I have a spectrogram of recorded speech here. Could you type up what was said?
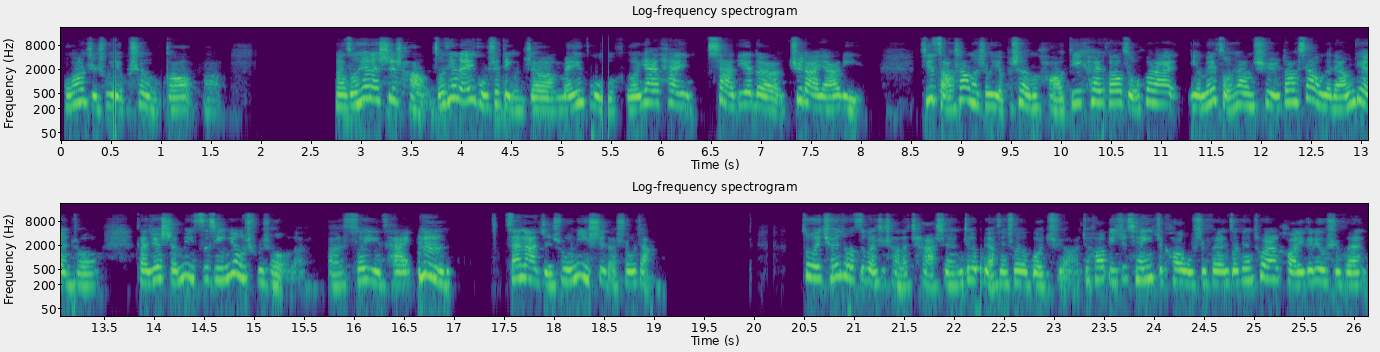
恐慌指数也不是很高啊。那昨天的市场，昨天的 A 股是顶着美股和亚太下跌的巨大压力。其实早上的时候也不是很好，低开高走，后来也没走上去。到下午的两点钟，感觉神秘资金又出手了啊，所以才三大指数逆势的收涨。作为全球资本市场的差生，这个表现说得过去啊。就好比之前一直考五十分，昨天突然考了一个六十分，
